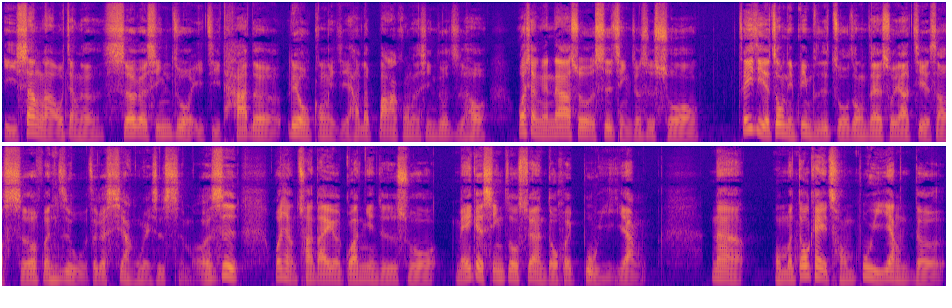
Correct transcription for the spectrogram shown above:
以上啦，我讲了十二个星座以及它的六宫以及它的八宫的星座之后，我想跟大家说的事情就是说，这一集的重点并不是着重在说要介绍十二分之五这个相位是什么，而是我想传达一个观念，就是说每一个星座虽然都会不一样，那。我们都可以从不一样的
